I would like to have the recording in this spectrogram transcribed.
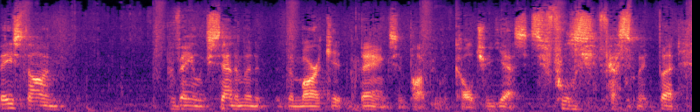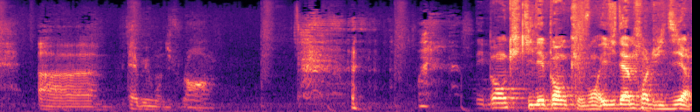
based on prevailing sentiment of the market, banks, and popular culture, yes, it's a foolish investment, but everyone's wrong. Les banques qui les banques vont évidemment lui dire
